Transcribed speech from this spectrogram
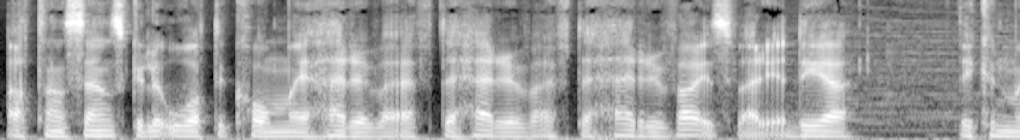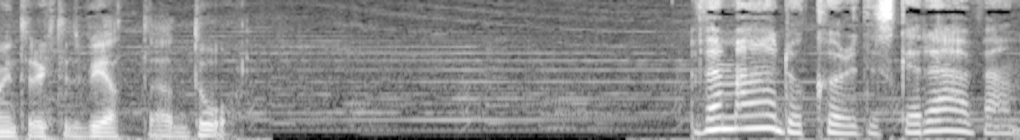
att han sen skulle återkomma i härva efter härva efter härva i Sverige, det, det kunde man inte riktigt veta då. Vem är då kurdiska räven?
